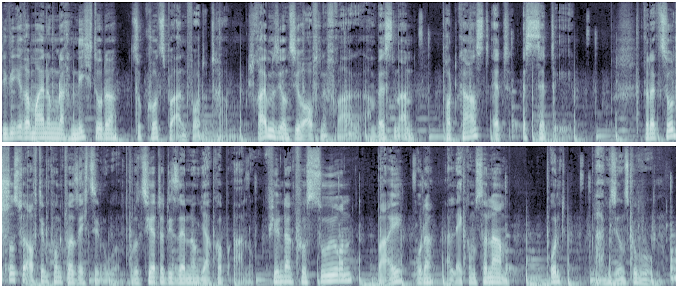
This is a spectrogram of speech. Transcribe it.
die wir Ihrer Meinung nach nicht oder zu kurz beantwortet haben. Schreiben Sie uns Ihre offene Frage. Am besten an podcast.sz.de. Redaktionsschluss für Auf dem Punkt war 16 Uhr. Produzierte die Sendung Jakob Arno. Vielen Dank fürs Zuhören. Bye oder Aleikum Salam. Und bleiben Sie uns gewogen.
